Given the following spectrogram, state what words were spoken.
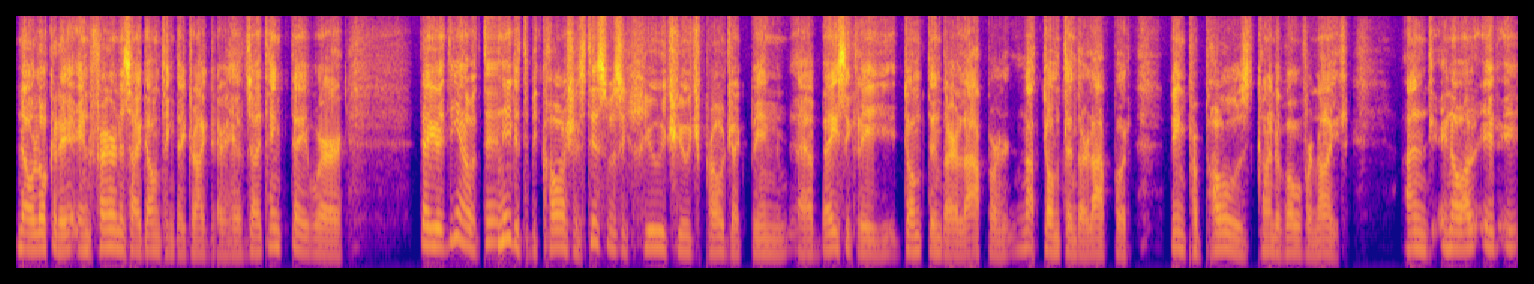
no, look at it. In fairness, I don't think they dragged their heads. I think they were, they you know they needed to be cautious. This was a huge, huge project being uh, basically dumped in their lap, or not dumped in their lap, but being proposed kind of overnight. And you know, it, it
